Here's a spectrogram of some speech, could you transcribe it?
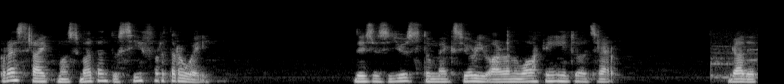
Press right mouse button to see further away. This is used to make sure you aren't walking into a trap. Got it.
